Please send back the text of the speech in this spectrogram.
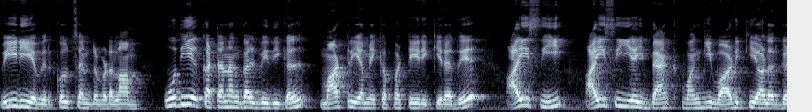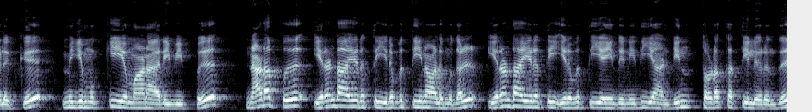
வீடியோவிற்குள் சென்று விடலாம். புதிய கட்டணங்கள் விதிகள் மாற்றியமைக்கப்பட்டிருக்கிறது ஐசி ஐசிஐ பேங்க் வங்கி வாடிக்கையாளர்களுக்கு மிக முக்கியமான அறிவிப்பு நடப்பு இரண்டாயிரத்தி இருபத்தி நாலு முதல் இரண்டாயிரத்தி இருபத்தி ஐந்து நிதியாண்டின் தொடக்கத்திலிருந்து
